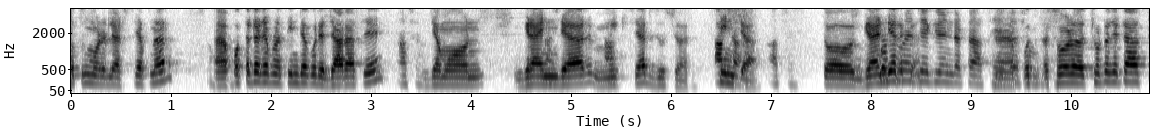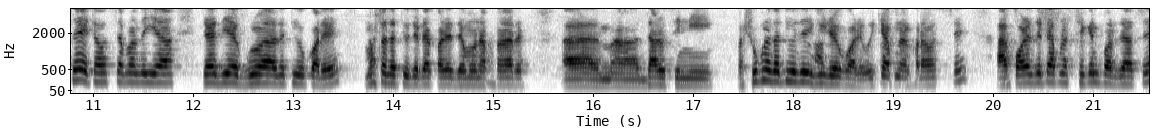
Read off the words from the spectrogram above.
নতুন মডেল আসছে আপনার। আহ, প্রত্যেকটাতে আপনার তিনটা করে জার আছে। আচ্ছা। যেমন গ্রাইন্ডার মিক্সার জুসার তিনটা। আচ্ছা। তো গ্রাইন্ডার যে গ্রাইন্ডারটা আছে হ্যাঁ, ছোট- যেটা আছে এটা হচ্ছে আপনাদের ইয়া যেটা দিয়ে গুঁড়া জাতীয় করে মশলা জাতীয় যেটা করে যেমন আপনার দারুচিনি বা শুকনো জাতীয় যে গিরে করে ওইটা আপনার করা হচ্ছে। আর পরে যেটা আপনার সেকেন্ড পর্যায়ে আছে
